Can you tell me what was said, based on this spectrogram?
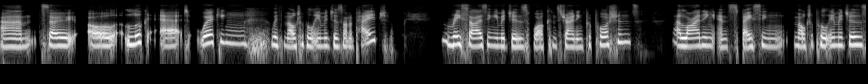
Um, so I'll look at working with multiple images on a page, resizing images while constraining proportions, aligning and spacing multiple images,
